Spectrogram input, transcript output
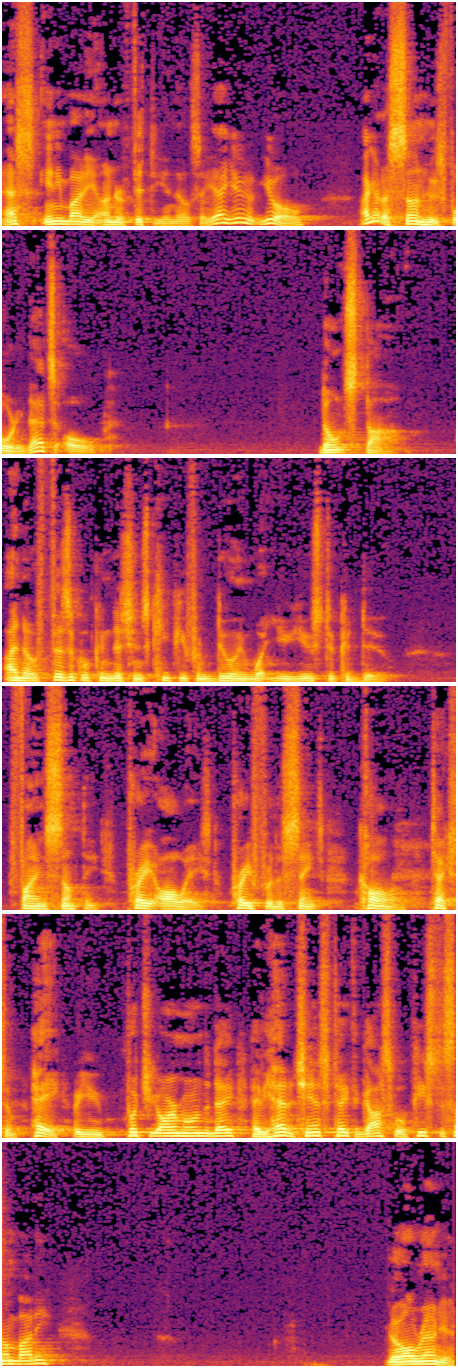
Ask anybody under 50 and they'll say, yeah, you, you old. I got a son who's 40. That's old. Don't stop. I know physical conditions keep you from doing what you used to could do. Find something. Pray always. Pray for the saints. Call them. Text them. Hey, are you put your armor on today? Have you had a chance to take the gospel of peace to somebody? They're all around you.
